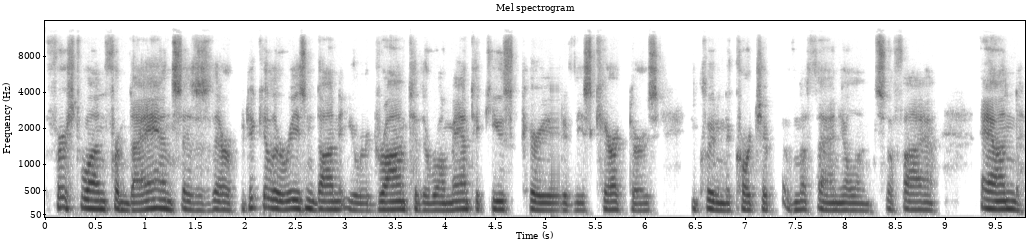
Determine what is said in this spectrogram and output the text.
first one from Diane says, is there a particular reason, Don, that you were drawn to the romantic youth period of these characters, including the courtship of Nathaniel and Sophia? And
